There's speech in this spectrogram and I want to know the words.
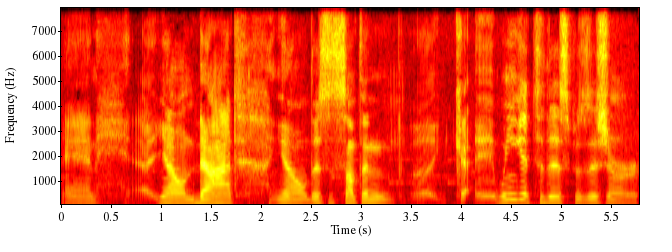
And, you know, not, you know, this is something uh, when you get to this position or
